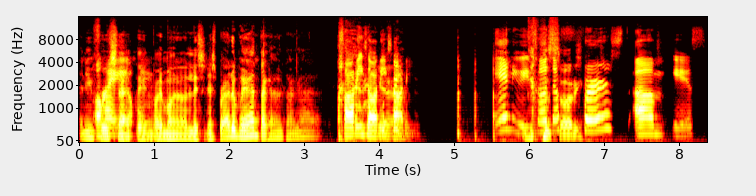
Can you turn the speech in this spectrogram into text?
Ano yung Okay, first natin? okay. Baka yung mga listeners, pero ano ba yan? Tagal, tagal. Sorry, sorry, Yeah. sorry. Anyway, so the Sorry. first um is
